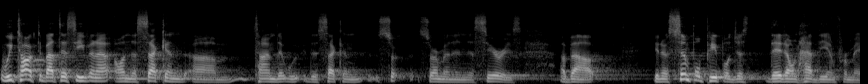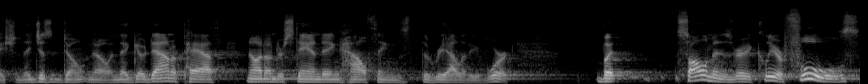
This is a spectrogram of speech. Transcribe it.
We talked about this even on the second um, time that we, the second ser- sermon in this series about you know, simple people just, they don't have the information. They just don't know. And they go down a path not understanding how things, the reality of work. But Solomon is very clear. Fools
